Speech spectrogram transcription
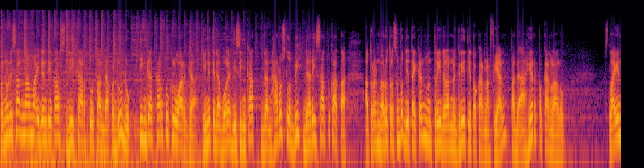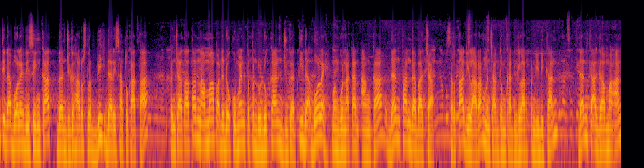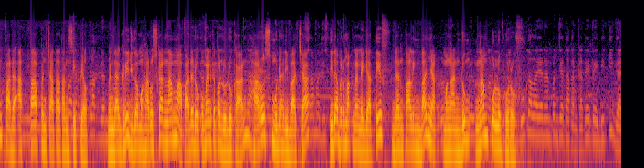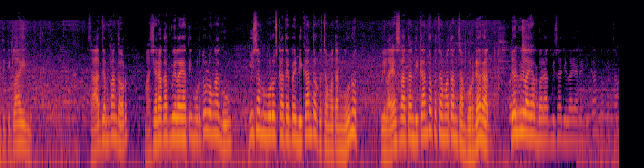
Penulisan nama identitas di kartu tanda penduduk hingga kartu keluarga ini tidak boleh disingkat dan harus lebih dari satu kata. Aturan baru tersebut diteken Menteri Dalam Negeri Tito Karnavian pada akhir pekan lalu. Selain tidak boleh disingkat dan juga harus lebih dari satu kata, pencatatan nama pada dokumen kependudukan juga tidak boleh menggunakan angka dan tanda baca, serta dilarang mencantumkan gelar pendidikan dan keagamaan pada akta pencatatan sipil. Mendagri juga mengharuskan nama pada dokumen kependudukan harus mudah dibaca, tidak bermakna negatif, dan paling banyak mengandung 60 huruf. Saat jam kantor, masyarakat wilayah Timur Tulungagung bisa mengurus KTP di kantor Kecamatan Ngunut, wilayah selatan di kantor Kecamatan Campur Darat, dan wilayah barat bisa dilayani di kantor Kecamatan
